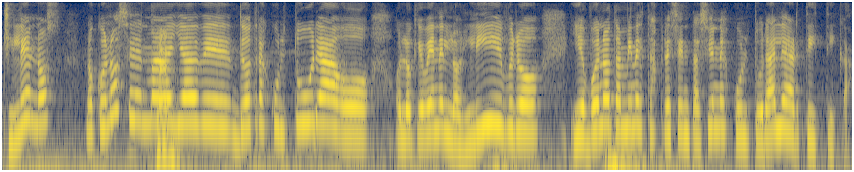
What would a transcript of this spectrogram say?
chilenos no conocen más allá de, otras culturas o, lo que ven en los libros. Y es bueno también estas presentaciones culturales artísticas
